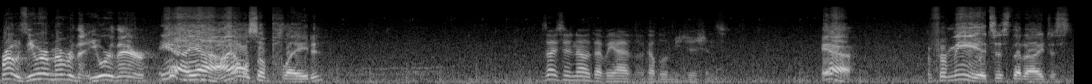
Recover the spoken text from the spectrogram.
Bros, you remember that. You were there. Yeah, yeah. I also played. It's nice to know that we have a couple of musicians. Yeah. But for me, it's just that I just.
